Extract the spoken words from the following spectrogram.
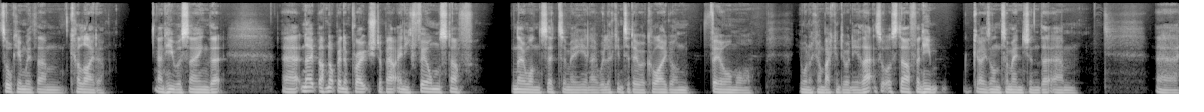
talking with um, Collider, and he was saying that uh, nope, I've not been approached about any film stuff. No one said to me, you know, we're looking to do a Qui Gon film or you want to come back and do any of that sort of stuff. And he goes on to mention that um, uh,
